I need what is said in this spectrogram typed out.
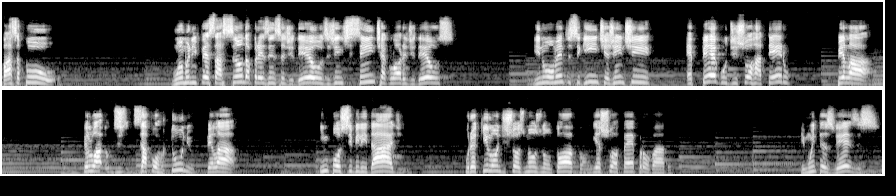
passa por uma manifestação da presença de Deus, a gente sente a glória de Deus, e no momento seguinte a gente é pego de sorrateiro pela pelo desafortúnio, pela impossibilidade, por aquilo onde suas mãos não tocam e a sua fé é provada. E muitas vezes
